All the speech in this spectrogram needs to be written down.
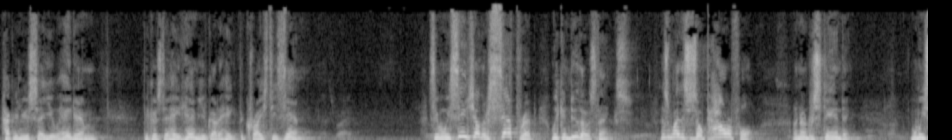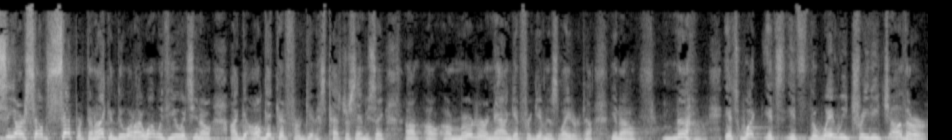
How can you say you hate him? Because to hate him, you've got to hate the Christ he's in. See, when we see each other separate, we can do those things. This is why this is so powerful, an understanding. When we see ourselves separate, then I can do what I want with you. It's, you know, I'll get forgiveness. Pastor Sam, you say, I'll, I'll, I'll murder now and get forgiveness later. You know, no. It's what, it's, it's the way we treat each other.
